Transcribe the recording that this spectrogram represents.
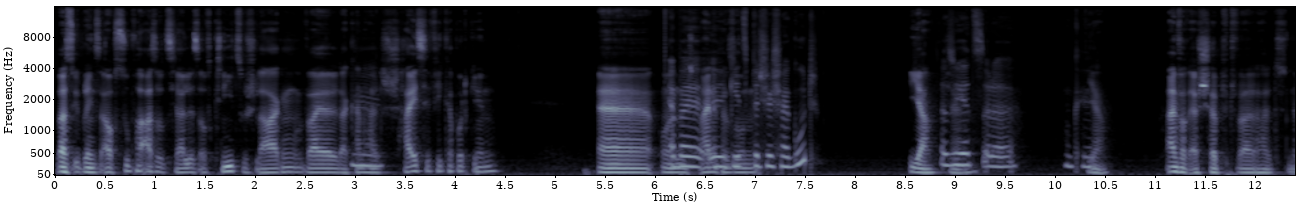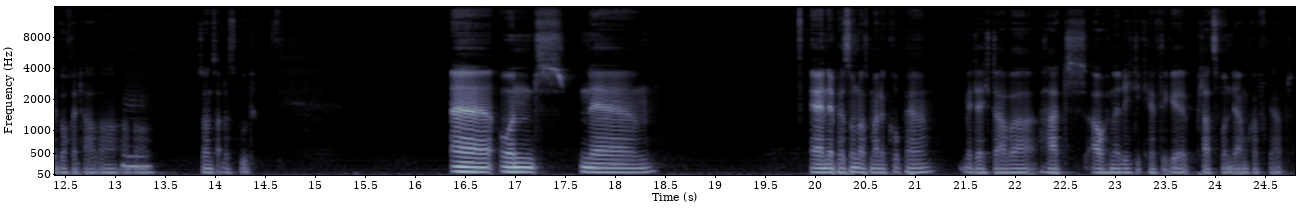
Was übrigens auch super asozial ist, aufs Knie zu schlagen, weil da kann Mhm. halt scheiße viel kaputt gehen. Äh, und aber eine äh, Person. geht's Patricia gut? Ja. Also ja, jetzt oder? Okay. Ja. Einfach erschöpft, weil halt eine Woche da war, aber Mhm. sonst alles gut. Äh, und eine, äh, eine Person aus meiner Gruppe, mit der ich da war, hat auch eine richtig heftige Platzwunde am Kopf gehabt.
